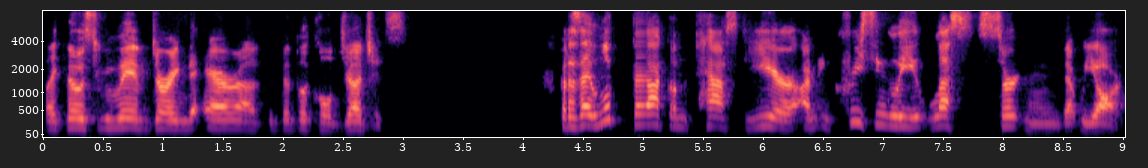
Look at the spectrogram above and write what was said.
like those who lived during the era of the biblical judges. But as I look back on the past year, I'm increasingly less certain that we are.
